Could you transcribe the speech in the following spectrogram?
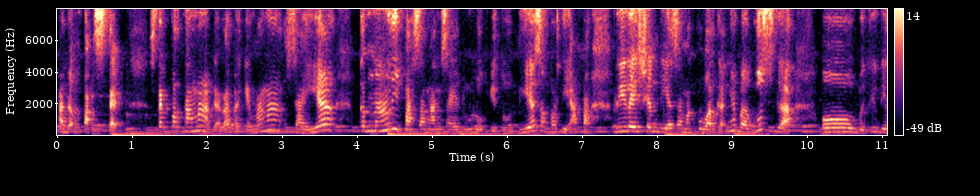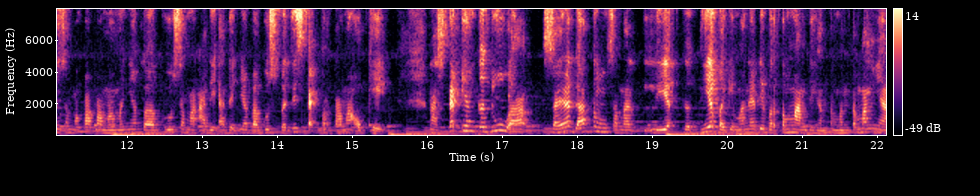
ada empat step. Step pertama adalah bagaimana saya kenali pasangan saya dulu gitu. Dia seperti apa? Relation dia sama keluarganya bagus gak? Oh berarti dia sama papa mamanya bagus, sama adik-adiknya bagus. Berarti step pertama oke. Okay. Nah step yang kedua saya datang sama lihat ke dia bagaimana dia berteman dengan teman-temannya.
